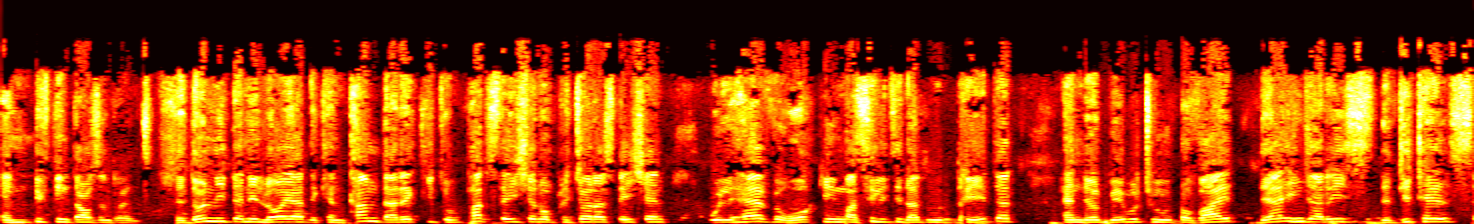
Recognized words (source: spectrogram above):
and 15,000 rands. They don't need any lawyer. They can come directly to Park Station or Pretoria Station. We'll have a walk-in facility that will be created and they'll be able to provide their injuries, the details,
